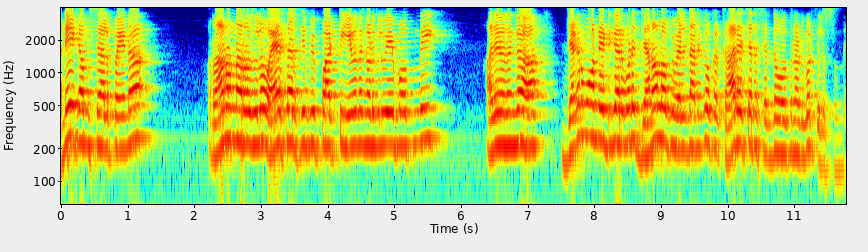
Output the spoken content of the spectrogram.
అనేక అంశాలపైన రానున్న రోజుల్లో వైఎస్ఆర్సీపీ పార్టీ ఏ విధంగా అడుగులు వేయబోతుంది? అదేవిధంగా జగన్మోహన్ రెడ్డి గారు కూడా జనంలోకి వెళ్ళడానికి ఒక కార్యాచరణ సిద్ధమవుతున్నట్టు కూడా తెలుస్తుంది.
